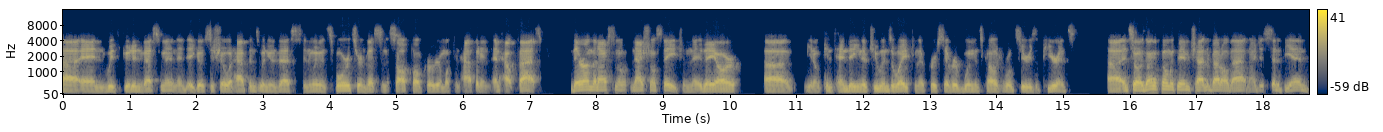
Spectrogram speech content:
uh, and with good investment. And it goes to show what happens when you invest in women's sports or invest in a softball program, what can happen and, and how fast. They're on the national national stage, and they, they are, uh, you know, contending. They're two wins away from their first ever Women's College World Series appearance. Uh, and so I was on the phone with him, chatting about all that, and I just said at the end,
